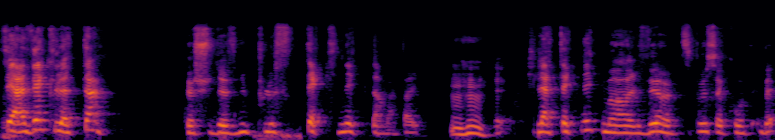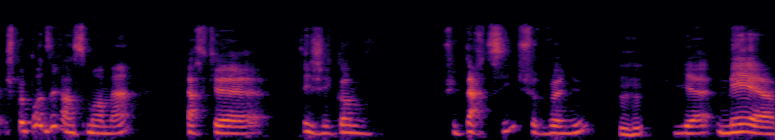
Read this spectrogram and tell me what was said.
c'est avec le temps que je suis devenu plus technique dans ma tête. Mhm. Puis la technique m'a enlevé un petit peu ce côté. Ben, je peux pas dire en ce moment parce que tu sais, j'ai comme. Je suis parti, je suis revenu. Mhm. Puis, euh, mais euh,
